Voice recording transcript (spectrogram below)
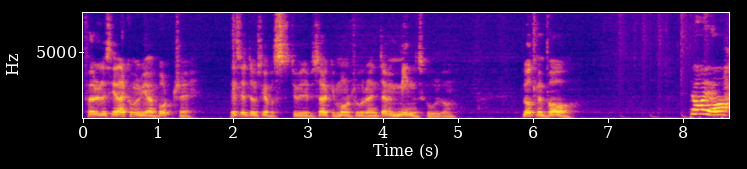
förr eller senare kommer de göra bort sig. Dessutom ska jag på studiebesök imorgon så oroa inte över min skolgång. Låt mig vara. Ja, ja.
